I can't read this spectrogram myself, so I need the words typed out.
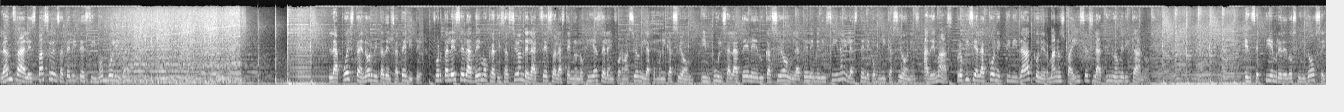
lanza al espacio el satélite Simón Bolívar. La puesta en órbita del satélite fortalece la democratización del acceso a las tecnologías de la información y la comunicación, impulsa la teleeducación, la telemedicina y las telecomunicaciones. Además, propicia la conectividad con hermanos países latinoamericanos. En septiembre de 2012,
